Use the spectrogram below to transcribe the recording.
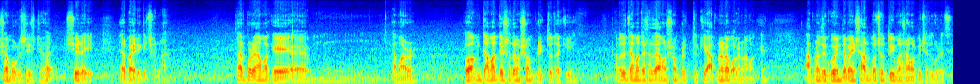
সম্পর্ক সৃষ্টি হয়, সেটাই, এর বাইরে কিছু না। তারপরে আমাকে আমার, ও আমি জামাতের সাথে আমার সম্পৃক্ততা কি? আমাদের জামাতের সাথে আমার সম্পৃক্ত কি? আপনারা বলেন আমাকে। আপনাদের গোয়েন্দা বাহিনী সাত বছর, দুই মাস আমার পিছনে ঘুরেছে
